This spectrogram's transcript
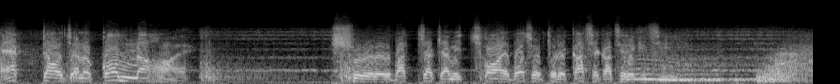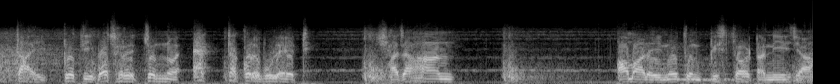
একটাও যেন কম না হয়। শুয়োরের বাচ্চাকে আমি ছয় বছর ধরে কাছে কাছে রেখেছি। তাই প্রতি বছরের জন্য একটা করে বুলেট। শাহজাহান, আমার এই নতুন পিস্তলটা নিয়ে যা।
